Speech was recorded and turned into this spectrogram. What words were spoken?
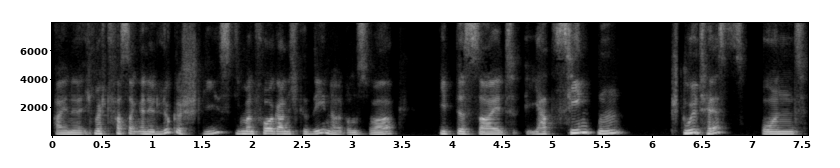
eine, ich möchte fast sagen, eine Lücke schließt, die man vorher gar nicht gesehen hat. Und zwar gibt es seit Jahrzehnten Stuhltests und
